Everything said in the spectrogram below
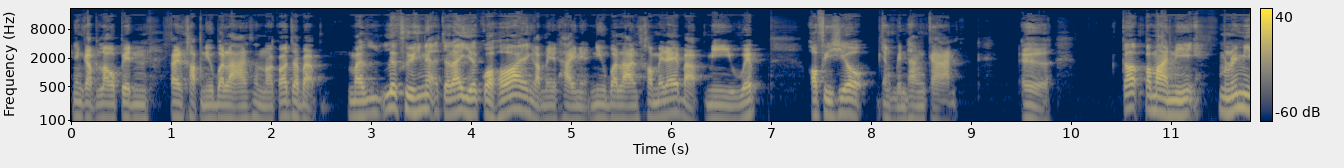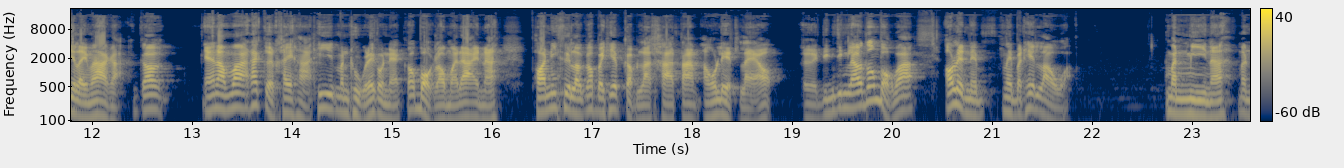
อย่างกับเราเป็นแฟนคลับ New Balance เนาะก็จะแบบมาเลือกซื้อที่นี่จะได้เยอะกว่าเพราะว่าอย่างกับในไทยเนี่ย New Balance เขาไม่ได้แบบมีเว็บ Official อย่างเป็นทางการ เออ ก็ประมาณนี้มันไม่มีอะไรมากอะ่ะ ก็แนะนำว่าถ้าเกิดใครหาที่มันถูกได้กว่านี้ก็บอกเรามาได้นะ เพราะนี่คือเราก็ไปเทียบกับราคาตามเอาเล t แล้ว เออจริง ๆ แล้วต้องบอกว่าเอาเล t ในในประเทศเราอะมันมีนะ มัน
